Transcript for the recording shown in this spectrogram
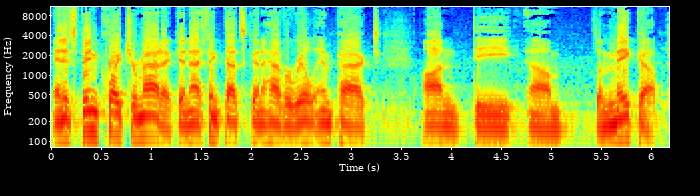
And it's been quite dramatic, and I think that's going to have a real impact on the, um, the makeup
